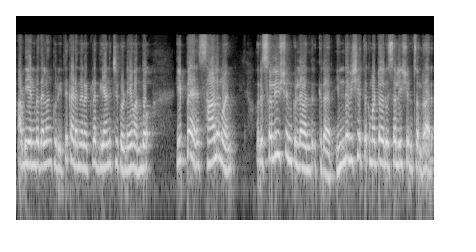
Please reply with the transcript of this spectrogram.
அப்படி என்பதெல்லாம் குறித்து கடந்த நாட்களை தியானிச்சு கொண்டே வந்தோம். இப்ப சாலமன் ஒரு சொல்யூஷனுக்குள்ள வந்திருக்கிறார். இந்த விஷயத்துக்கு மட்டும் ஒரு சொல்யூஷன் சொல்றாரு.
